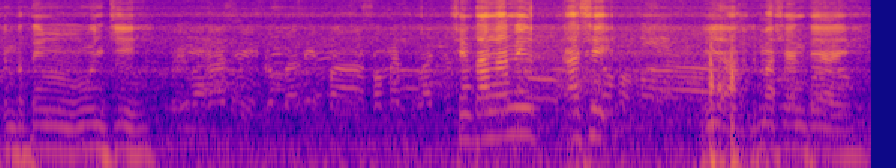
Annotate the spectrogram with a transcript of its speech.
Yang penting kunci. Sing tangane kasih iya 5 cm ae.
